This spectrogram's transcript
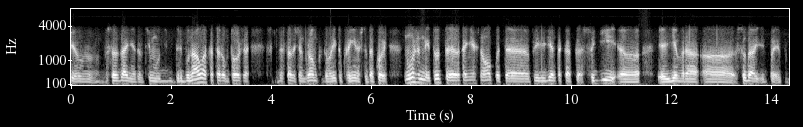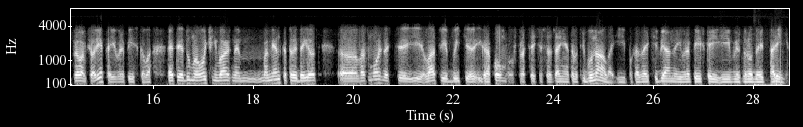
в создании этого трибунала, о котором тоже достаточно громко говорит Украина, что такой нужен. И тут, э, конечно, опыт э, президента как судьи э, Евро суда по правам человека европейского, это, я думаю, очень важный момент, который дает возможность и Латвии быть игроком в процессе создания этого трибунала и показать себя на европейской и международной арене.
